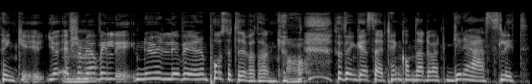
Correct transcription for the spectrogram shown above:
Tänk, jag, eftersom Mm. jag vill, nu lever jag i den positiva tanken, så tänker jag så här, tänk om det hade varit gräsligt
